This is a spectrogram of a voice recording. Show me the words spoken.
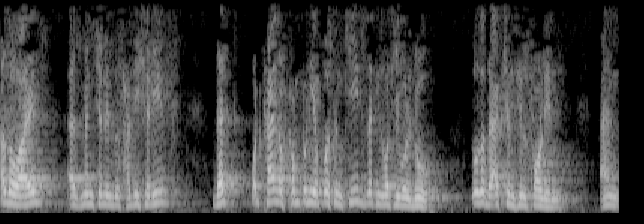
Otherwise, as mentioned in this hadith sharif, that what kind of company a person keeps, that is what he will do. Those are the actions he'll fall in. And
